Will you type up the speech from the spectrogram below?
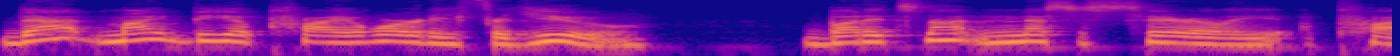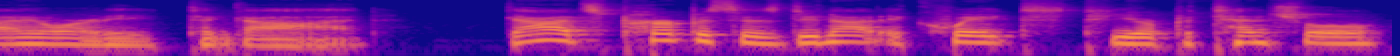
that might be a priority for you, but it's not necessarily a priority to God. God's purposes do not equate to your potential,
